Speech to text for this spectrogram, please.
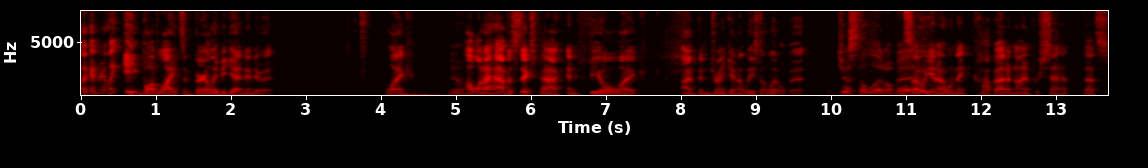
like I can drink like eight Bud Lights and barely be getting into it. Like Yeah. I want to have a six pack and feel like I've been drinking at least a little bit. Just a little bit. So you know when they cop out at nine percent, that's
